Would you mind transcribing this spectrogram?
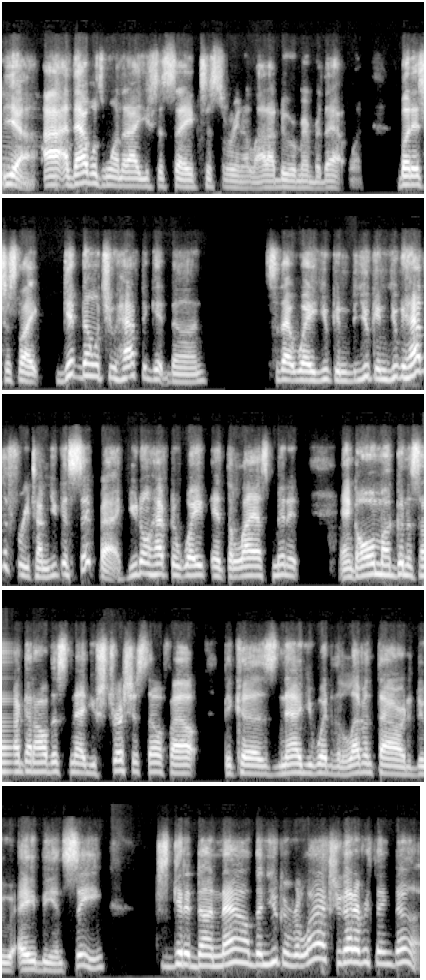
yeah I, that was one that i used to say to serena a lot i do remember that one but it's just like get done what you have to get done so that way you can you can you can have the free time you can sit back you don't have to wait at the last minute and go oh my goodness i got all this and that. You stress yourself out because now you waited the 11th hour to do a b and c. Just get it done now then you can relax. You got everything done.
